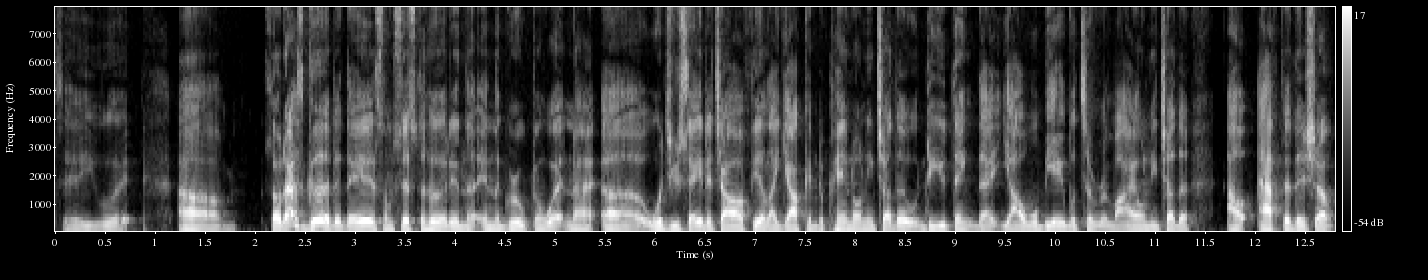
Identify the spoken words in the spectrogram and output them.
tell you what. Um, so that's good that there is some sisterhood in the in the group and whatnot. Uh, would you say that y'all feel like y'all can depend on each other? Do you think that y'all will be able to rely on each other out after this show?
